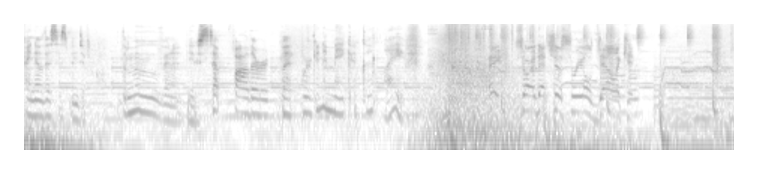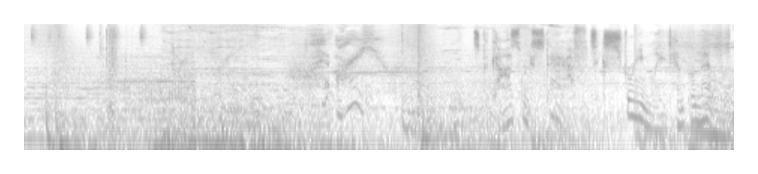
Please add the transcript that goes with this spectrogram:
I know this has been difficult. The move and a new stepfather, but we're gonna make a good life. Hey, sorry, that's just real delicate. What are you? It's cosmic staff. It's extremely temperamental.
